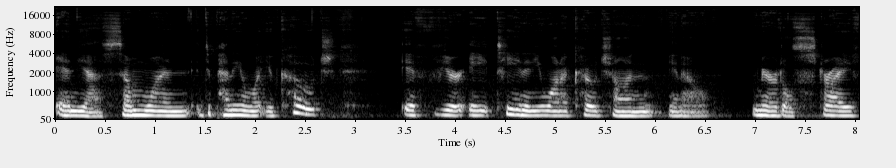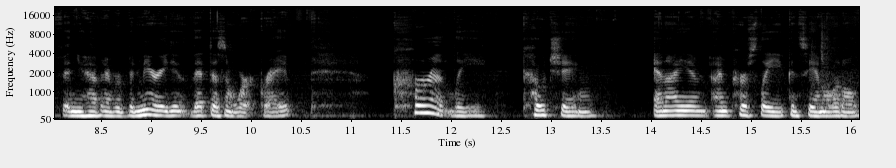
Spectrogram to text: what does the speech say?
And yes, someone, depending on what you coach, if you're 18 and you want to coach on, you know, marital strife and you haven't ever been married, that doesn't work, right? Currently, coaching, and I am, I'm personally, you can see I'm a little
